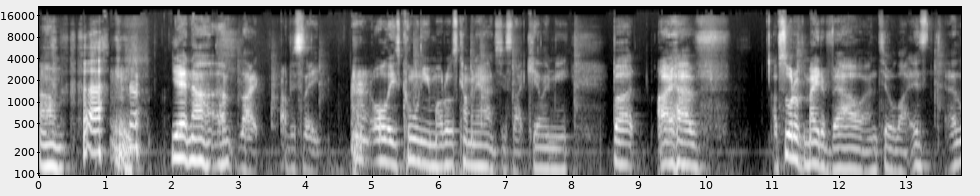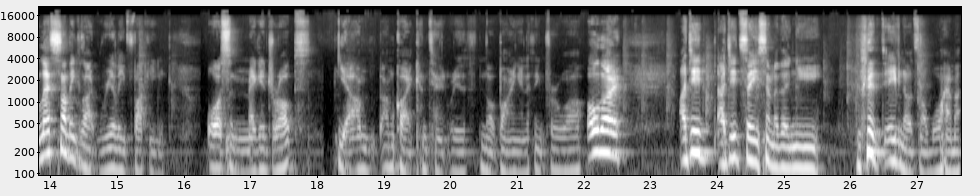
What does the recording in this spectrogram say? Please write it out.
Um, yeah, nah. Um, like obviously, all these cool new models coming out. It's just like killing me. But I have. I've sort of made a vow until like it's unless something like really fucking awesome mega drops. Yeah, I'm I'm quite content with not buying anything for a while. Although I did I did see some of the new even though it's not Warhammer,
